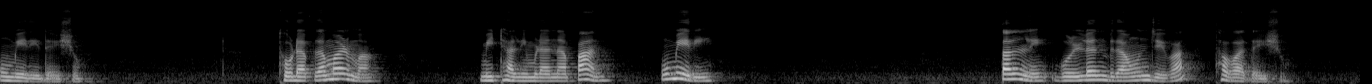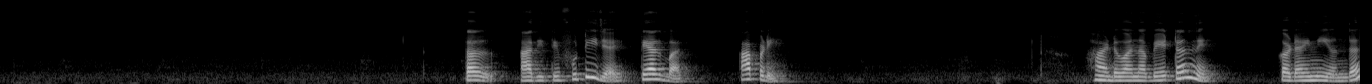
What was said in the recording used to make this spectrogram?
ઉમેરી દઈશું. થોડા પ્રમાણમાં મીઠા લીમડાના પાન ઉમેરી તલને ગોલ્ડન બ્રાઉન જેવા થવા દઈશું. તલ આ રીતે ફૂટી જાય ત્યારબાદ આપણે હાંડવાના બેટરને કડાઈની અંદર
